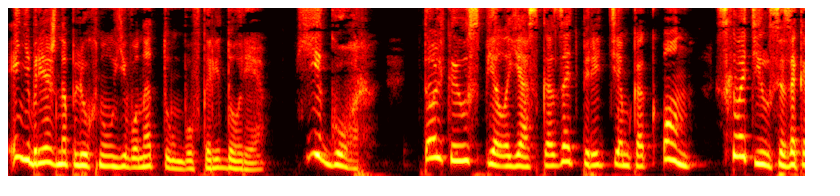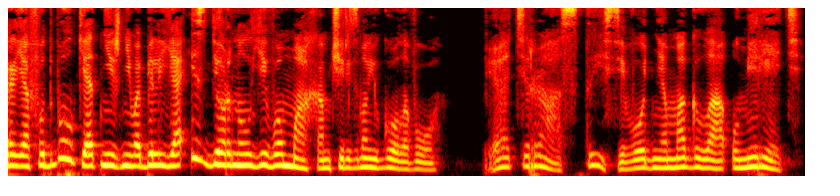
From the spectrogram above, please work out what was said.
и небрежно плюхнул его на тумбу в коридоре. «Егор!» Только и успела я сказать перед тем, как он схватился за края футболки от нижнего белья и сдернул его махом через мою голову. «Пять раз ты сегодня могла умереть!»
